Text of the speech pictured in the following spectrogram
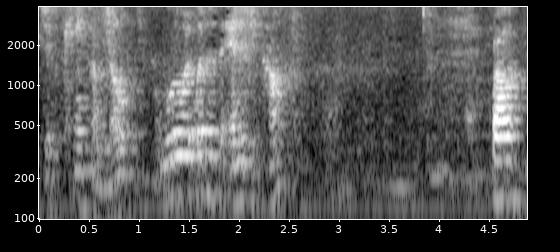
just came from nowhere? Where, where does the energy come from? well.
